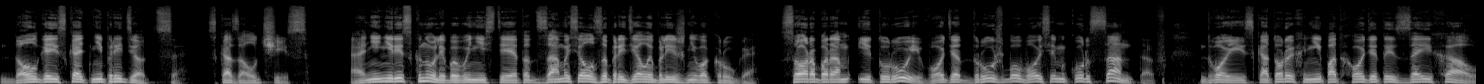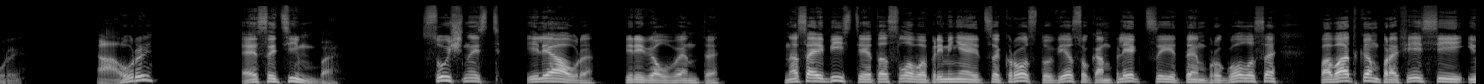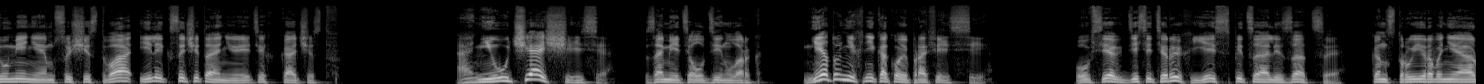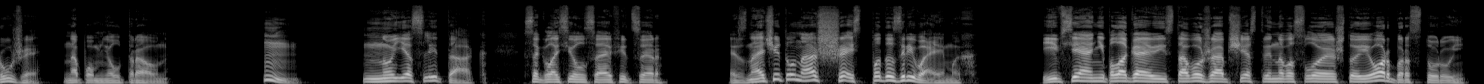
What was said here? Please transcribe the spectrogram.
Долго искать не придется, сказал Чиз. Они не рискнули бы вынести этот замысел за пределы ближнего круга. С Орбором и Туруй водят дружбу восемь курсантов, двое из которых не подходят из-за их ауры. Ауры? Эсетимба. «Сущность или аура», — перевел Вента. На сайбисте это слово применяется к росту, весу, комплекции, тембру голоса, повадкам, профессии и умениям существа или к сочетанию этих качеств. «Они учащиеся», — заметил Динларк. «Нет у них никакой профессии». «У всех десятерых есть специализация. Конструирование оружия», — напомнил Траун. «Хм, ну если так», — согласился офицер. «Значит, у нас шесть подозреваемых. И все они, полагаю, из того же общественного слоя, что и Орбор с Туруй.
